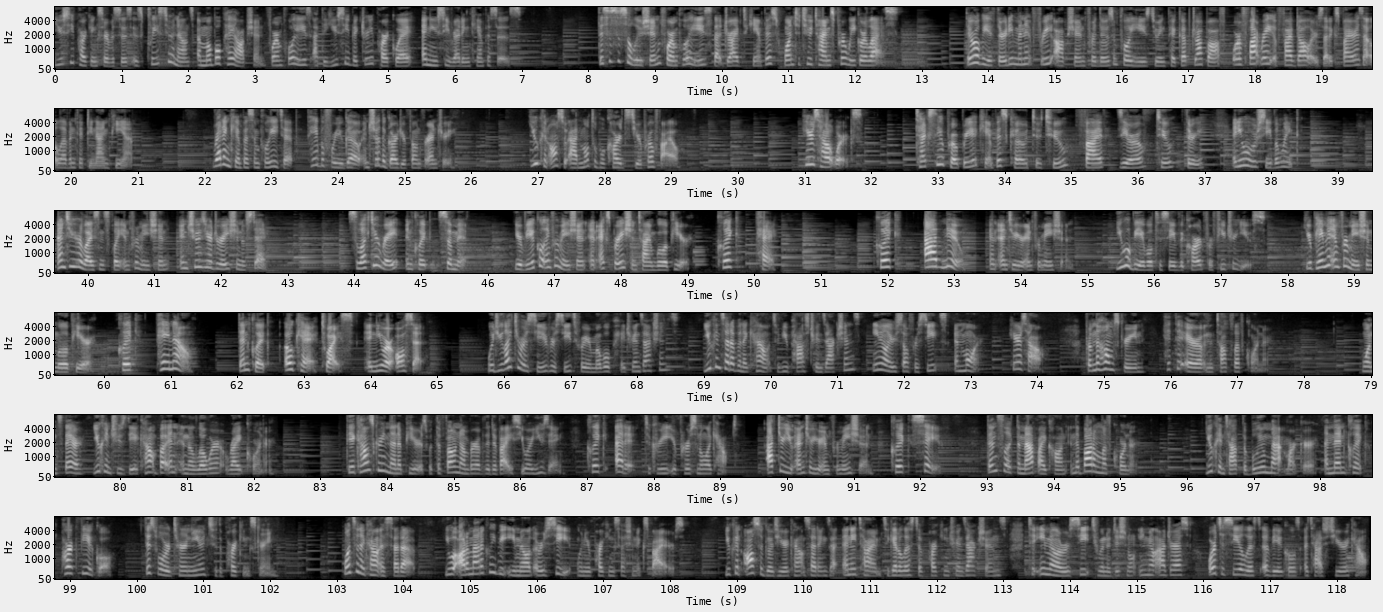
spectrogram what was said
UC Parking Services is pleased to announce a mobile pay option for employees at the UC Victory Parkway and UC Reading campuses. This is a solution for employees that drive to campus one to two times per week or less. There will be a 30-minute free option for those employees doing pickup drop-off or a flat rate of $5 that expires at 11.59 p.m. Reading Campus Employee Tip, pay before you go and show the guard your phone for entry. You can also add multiple cards to your profile. Here's how it works. Text the appropriate campus code to 25023 and you will receive a link. Enter your license plate information and choose your duration of stay. Select your rate and click Submit. Your vehicle information and expiration time will appear. Click Pay. Click Add New and enter your information. You will be able to save the card for future use. Your payment information will appear. Click Pay Now. Then click OK twice, and you are all set. Would you like to receive receipts for your mobile pay transactions? You can set up an account to view past transactions, email yourself receipts, and more. Here's how. From the home screen, hit the arrow in the top left corner. Once there, you can choose the Account button in the lower right corner. The account screen then appears with the phone number of the device you are using. Click Edit to create your personal account. After you enter your information, click Save. Then select the map icon in the bottom left corner. You can tap the blue map marker and then click Park Vehicle. This will return you to the parking screen. Once an account is set up, you will automatically be emailed a receipt when your parking session expires. You can also go to your account settings at any time to get a list of parking transactions, to email a receipt to an additional email address, or to see a list of vehicles attached to your account.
